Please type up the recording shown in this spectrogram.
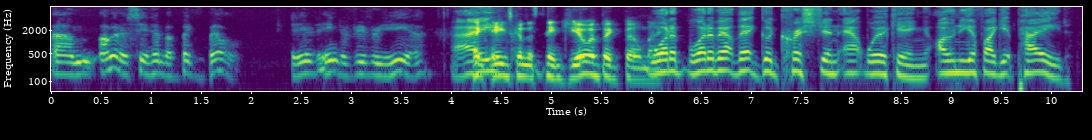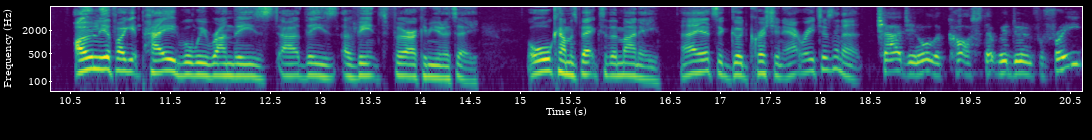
um, I'm going to send him a big bill at the end of every year. I think he's going to send you a big bill, mate. What, what about that good Christian outworking? Only if I get paid. Only if I get paid will we run these uh, these events for our community. All comes back to the money. Hey, that's a good Christian outreach, isn't it? Charging all the costs that we're doing for free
